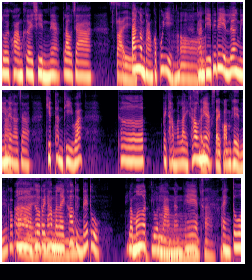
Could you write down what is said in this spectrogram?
โดยความเคยชินเนี่ยเราจะใส่ตั้งคำถามกับผู้หญิงอ๋อทันทีที่ได้ยินเรื่องนี้ค่ะเนี่ยเราจะคิดทันทีว่า เธอไปทำอะไรเข้าเนี่ย ใส่ใส่ความเห็นเข้าไปอ่าเธอไปทำอะไรเข้าถึงได้ถูก ละเมิดลวนลามทางเพศค่ะค่ะแต่งตัว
